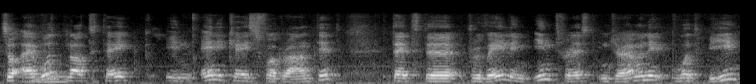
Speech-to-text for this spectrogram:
So I would mm-hmm. not take in any case for granted that the prevailing interest in Germany would be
